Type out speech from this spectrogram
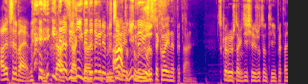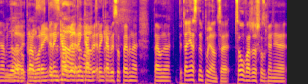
Ale przerwałem. I Tak, teraz już tak, nigdy tak. do tego nie A, wrócimy. to Nigdy cóż, już. rzucę kolejne pytanie. Skoro już tak dzisiaj rzucam tymi pytaniami na No, lewo, i prawo, rę, rękawy, rękawy, tematy, rękawy tak. są pewne, pełne. Pytanie następujące. Co uważasz o zmianie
